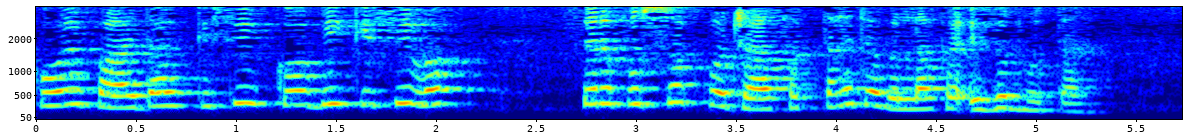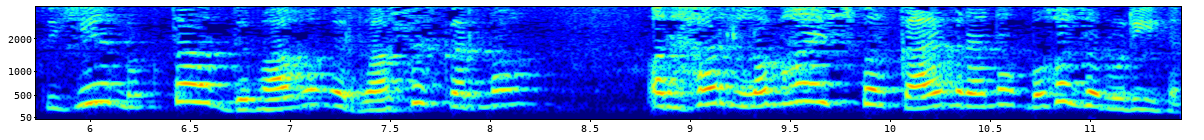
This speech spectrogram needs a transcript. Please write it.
کوئی فائدہ کسی کو بھی کسی وقت صرف اس وقت پہنچا سکتا ہے جب اللہ کا عزم ہوتا ہے۔ تو یہ نقطہ دماغوں میں راسخ کرنا اور ہر لمحہ اس پر قائم رہنا بہت ضروری ہے۔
